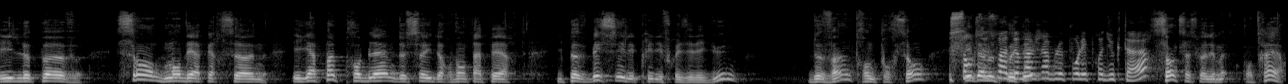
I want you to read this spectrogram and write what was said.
et ils le peuvent, sans demander à personne. Et il n'y a pas de problème de seuil de revente à perte. Ils peuvent baisser les prix des fruits et légumes de 20, 30 Sans Et que ce soit côté- dommageable pour les producteurs. sans que ça soit de... Au contraire,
